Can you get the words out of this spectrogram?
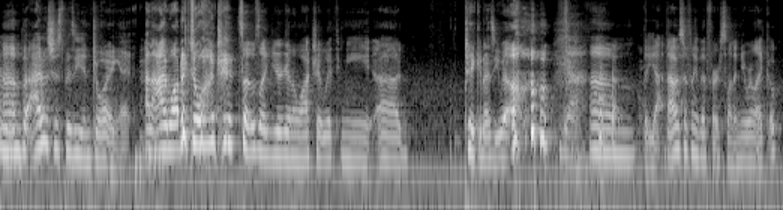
Um, but I was just busy enjoying it, and I wanted to watch it, so I was like, "You're gonna watch it with me. Uh, take it as you will." yeah um, but yeah, that was definitely the first one, and you were like, "Oh, i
